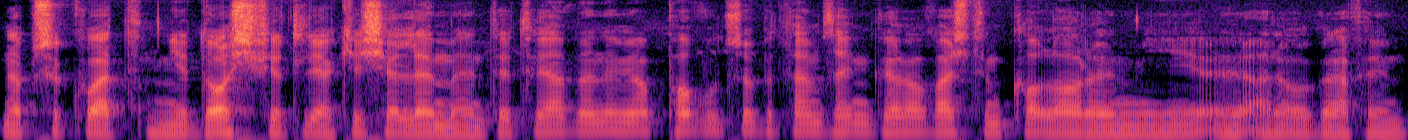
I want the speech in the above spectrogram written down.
na przykład nie doświetl jakieś elementy, to ja będę miał powód, żeby tam zaingerować tym kolorem i y, areografem.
